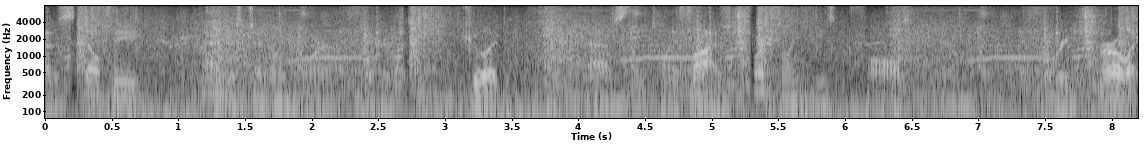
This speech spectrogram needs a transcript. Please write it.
as stealthy, and just generally as good as the 25s. Unfortunately, he falls pretty early.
